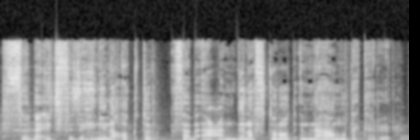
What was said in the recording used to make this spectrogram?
فبقت في ذهننا أكتر فبقى عندنا افتراض إنها متكررة.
